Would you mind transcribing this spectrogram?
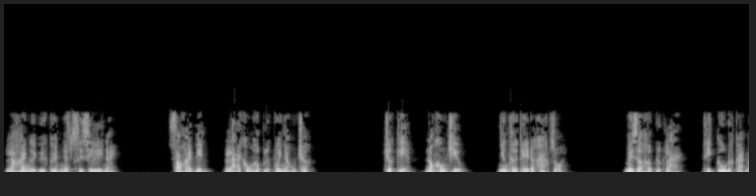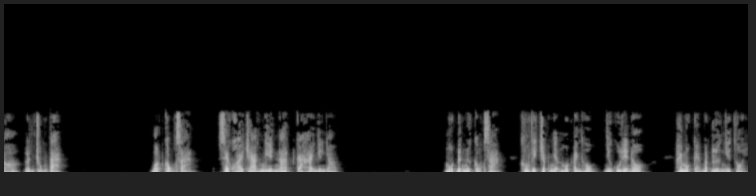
là hai người uy quyền nhất Sicily này. Sao hai bên lại không hợp lực với nhau chứ? Trước kia nó không chịu, nhưng thời thế đã khác rồi. Bây giờ hợp lực lại thì cứu được cả nó lẫn chúng ta. Bọn Cộng sản sẽ khoái trá nghiền nát cả hai như nhau. Một đất nước Cộng sản không thể chấp nhận một anh hùng như Guleno hay một kẻ bất lương như tôi.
